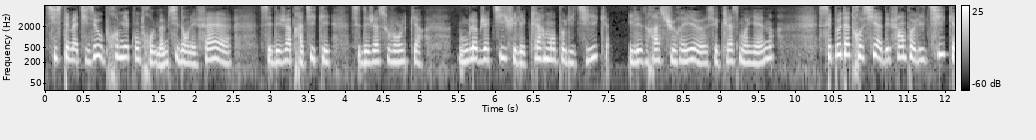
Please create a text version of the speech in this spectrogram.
systématisé au premier contrôle, même si dans les faits, c'est déjà pratiqué, c'est déjà souvent le cas. Donc l'objectif, il est clairement politique, il est de rassurer euh, ces classes moyennes. C'est peut-être aussi à des fins politiques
